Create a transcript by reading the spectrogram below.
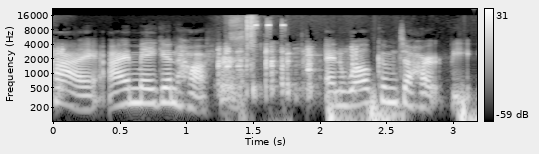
Hi, I'm Megan Hoffer, and welcome to Heartbeat.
